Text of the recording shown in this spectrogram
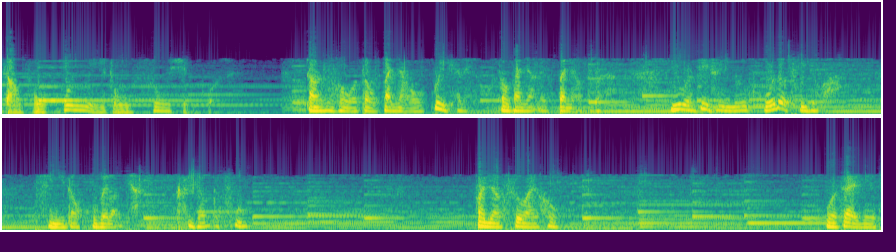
长从昏迷中苏醒过来。当时候我到班长，我跪下来，我到班长那班长说了：“如果这次你能活着出去的话，请你到湖北老家看看我的父母。”班长说完后，我再也没有提。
